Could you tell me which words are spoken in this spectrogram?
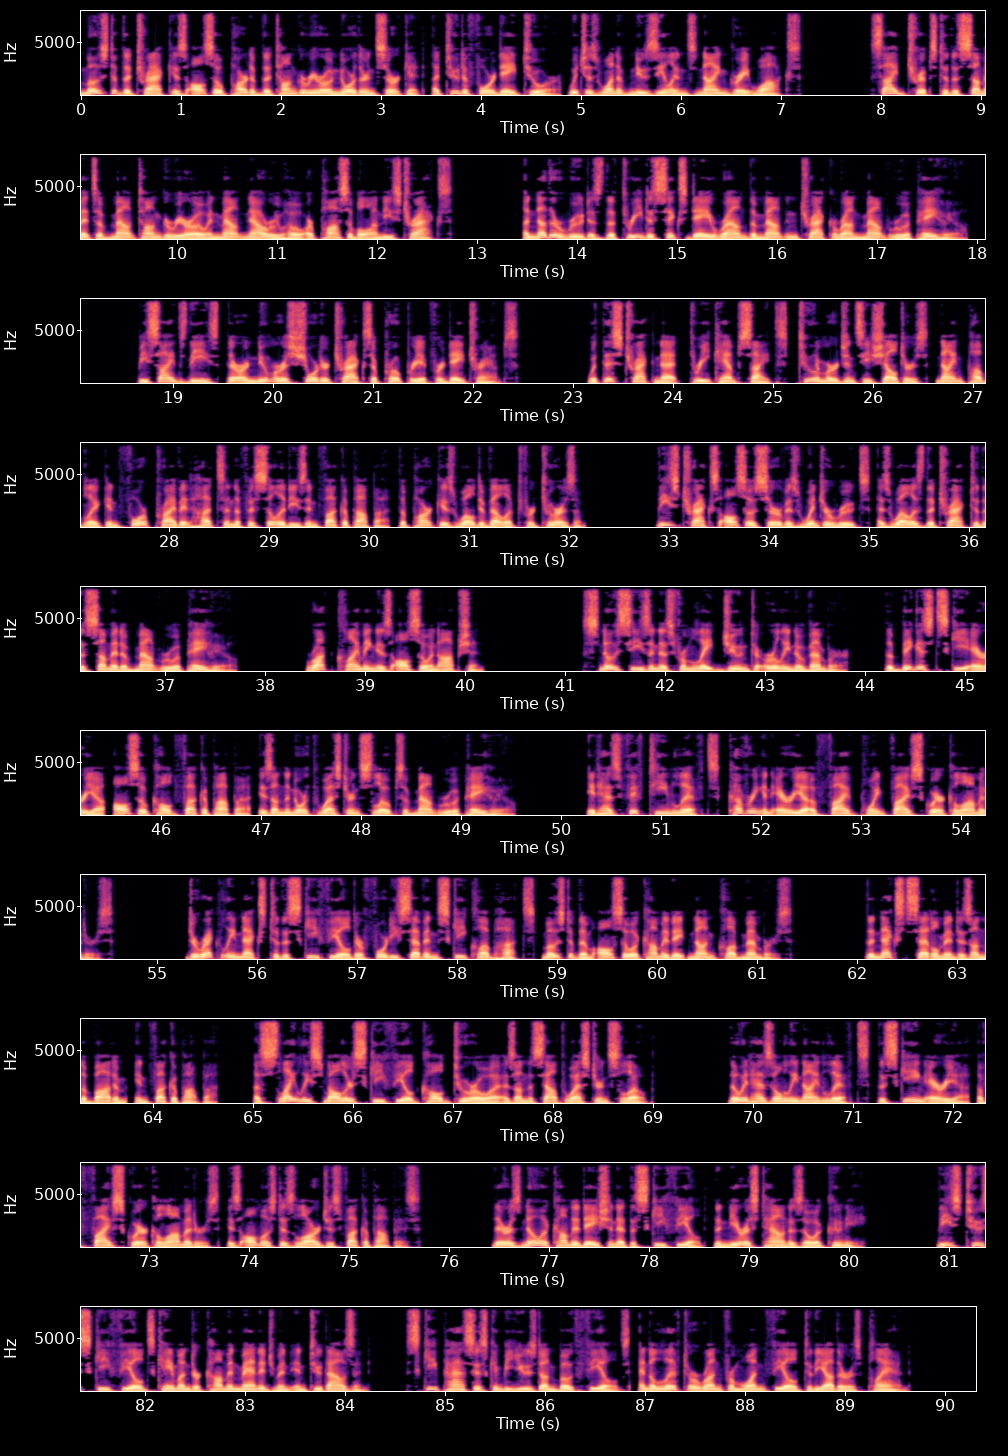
Most of the track is also part of the Tongariro Northern Circuit, a two- to four-day tour, which is one of New Zealand's nine Great Walks. Side trips to the summits of Mount Tongariro and Mount Ngauruhoe are possible on these tracks. Another route is the three- to six-day round-the-mountain track around Mount Ruapehu. Besides these, there are numerous shorter tracks appropriate for day tramps. With this track net, three camp sites, two emergency shelters, nine public and four private huts and the facilities in Whakapapa, the park is well developed for tourism. These tracks also serve as winter routes, as well as the track to the summit of Mount Ruapehu. Rock climbing is also an option. Snow season is from late June to early November. The biggest ski area, also called Whakapapa, is on the northwestern slopes of Mount Ruapehu. It has 15 lifts, covering an area of 5.5 square kilometers. Directly next to the ski field are 47 ski club huts, most of them also accommodate non-club members. The next settlement is on the bottom, in Whakapapa. A slightly smaller ski field called Turoa is on the southwestern slope. Though it has only nine lifts, the skiing area, of 5 square kilometers, is almost as large as Whakapapa's. There is no accommodation at the ski field, the nearest town is Ohakune. These two ski fields came under common management in 2000. Ski passes can be used on both fields, and a lift or run from one field to the other is planned.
